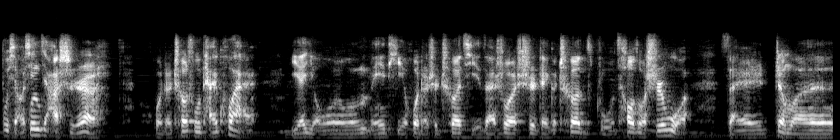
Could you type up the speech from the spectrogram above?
不小心驾驶，或者车速太快。也有媒体或者是车企在说，是这个车主操作失误，在这么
